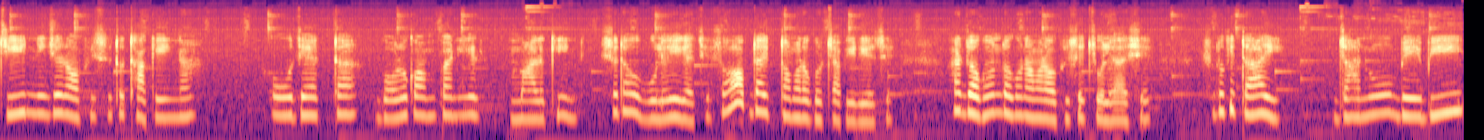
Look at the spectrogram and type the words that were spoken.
জি নিজের অফিসে তো থাকেই না। ও যে একটা বড় কোম্পানির মালকিন, সেটাও ভুলেই গেছে। সব দায়িত্ব আমার ওপর চাপিয়ে দিয়েছে। আর যখন তখন আমার অফিসে চলে আসে। শুধু কি তাই? জানু, বেবি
